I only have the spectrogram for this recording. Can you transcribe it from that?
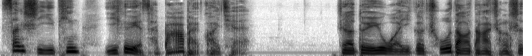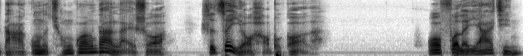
三室一厅，一个月才八百块钱，这对于我一个初到大城市打工的穷光蛋来说是最友好不过了。我付了押金，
